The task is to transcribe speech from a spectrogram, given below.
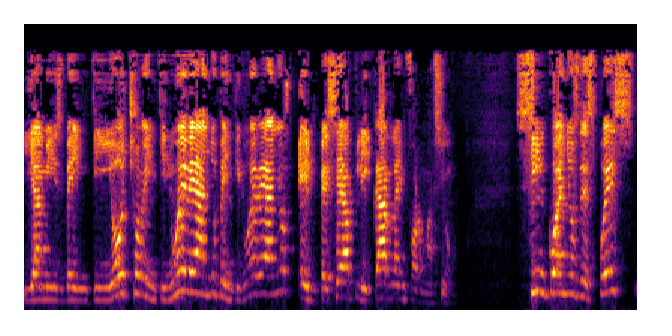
Y a mis 28, 29 años, 29 años, empecé a aplicar la información. Cinco años después,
